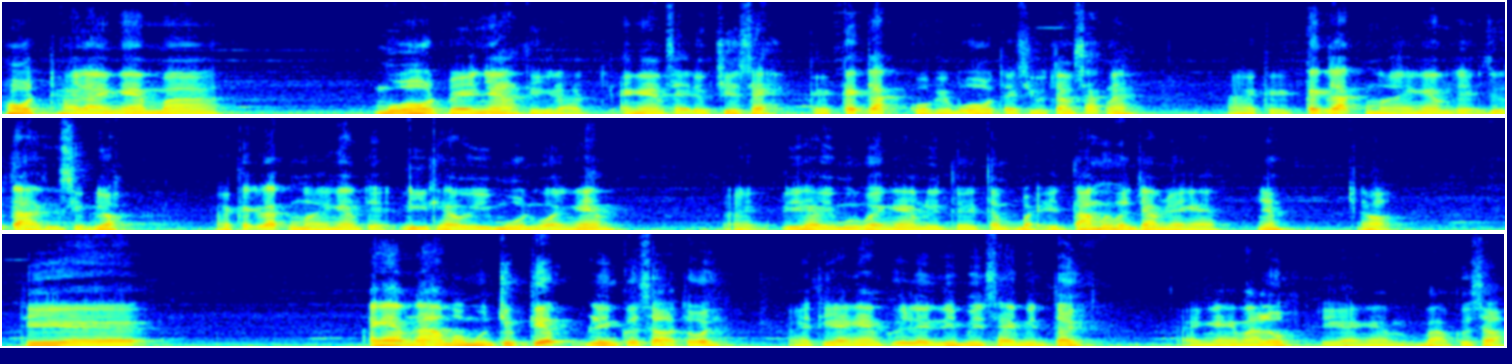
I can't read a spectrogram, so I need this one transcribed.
hột hay là anh em uh, mua hột về nhà thì là anh em sẽ được chia sẻ cái cách lắc của cái bộ hột tài xỉu tam sắc này. À, cái cách lắc mà anh em thể giữ tài giữ xỉu được. À, cách lắc mà anh em thể đi theo ý muốn của anh em. Đấy, đi theo ý muốn của anh em lên tới tầm 7 80 phần trăm cho anh em nhé đó. Thì ờ, anh em nào mà muốn trực tiếp lên cơ sở tôi đấy, thì anh em cứ lên đến bến xe miền Tây. Anh em alo thì anh em vào cơ sở.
